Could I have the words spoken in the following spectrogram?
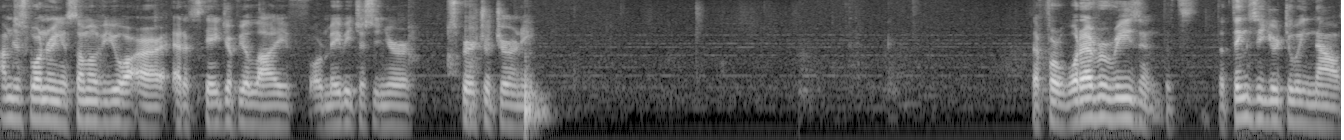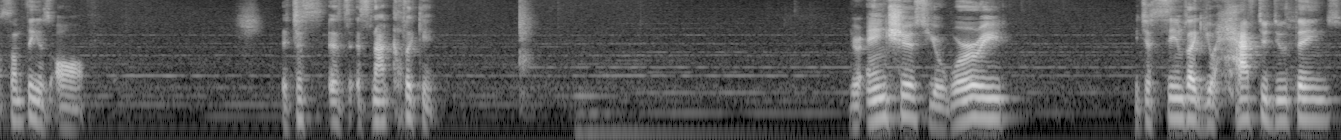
I'm just wondering if some of you are at a stage of your life, or maybe just in your spiritual journey, that for whatever reason, the things that you're doing now, something is off. It just it's, it's not clicking. You're anxious, you're worried. It just seems like you have to do things.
